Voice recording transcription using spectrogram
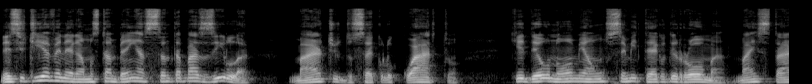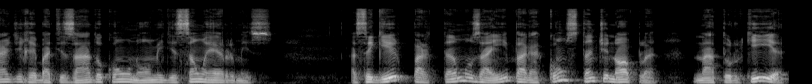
Nesse dia veneramos também a Santa Basila, mártir do século IV, que deu nome a um cemitério de Roma, mais tarde rebatizado com o nome de São Hermes. A seguir, partamos aí para Constantinopla, na Turquia.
